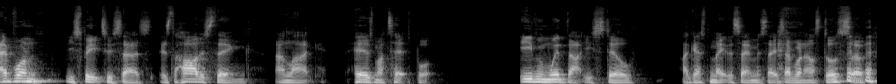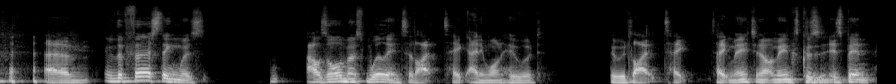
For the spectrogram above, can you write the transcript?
everyone you speak to says it's the hardest thing, and like, here's my tips. But even with that, you still, I guess, make the same mistakes everyone else does. So um, the first thing was, I was almost willing to like take anyone who would, who would like take take me. Do you know what I mean? Because it's been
